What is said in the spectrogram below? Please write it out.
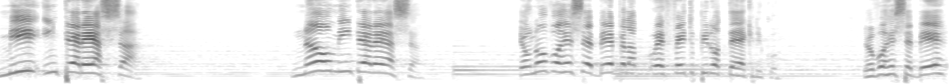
me interessa. Não me interessa. Eu não vou receber pelo efeito pirotécnico. Eu vou receber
